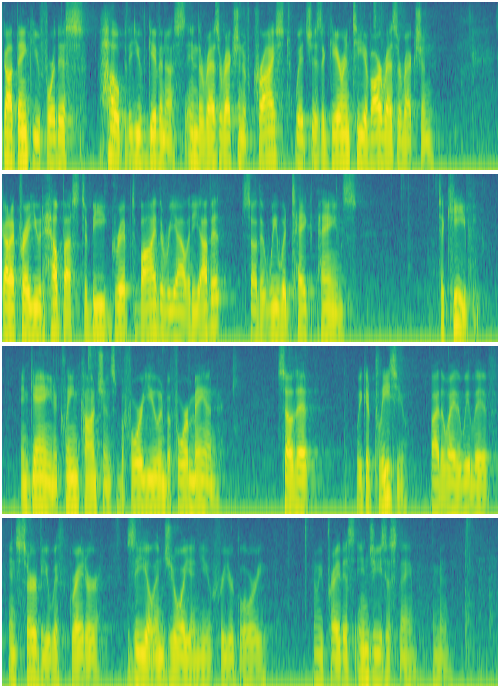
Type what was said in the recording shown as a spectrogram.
God, thank you for this hope that you've given us in the resurrection of Christ, which is a guarantee of our resurrection. God, I pray you would help us to be gripped by the reality of it so that we would take pains to keep and gain a clean conscience before you and before man so that we could please you by the way that we live and serve you with greater zeal and joy in you for your glory. And we pray this in Jesus' name. Amen.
